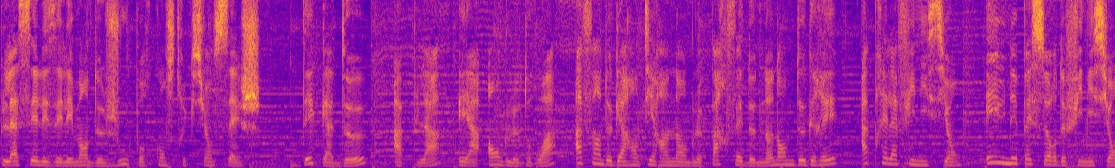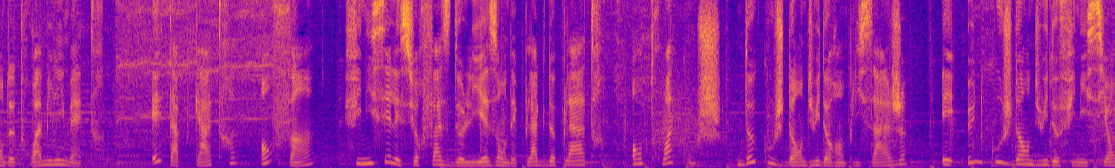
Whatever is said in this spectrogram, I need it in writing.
Placez les éléments de joue pour construction sèche DK2 à plat et à angle droit afin de garantir un angle parfait de 90 degrés après la finition et une épaisseur de finition de 3 mm. Étape 4. Enfin, finissez les surfaces de liaison des plaques de plâtre en trois couches. Deux couches d'enduit de remplissage et une couche d'enduit de finition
